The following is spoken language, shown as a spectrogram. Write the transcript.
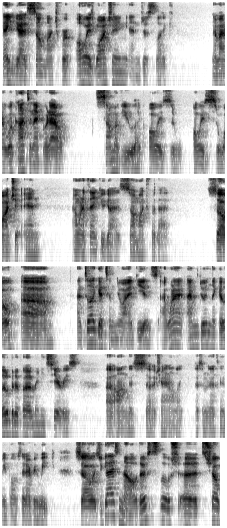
thank you guys so much for always watching and just like no matter what content I put out, some of you like always always watch it and I want to thank you guys so much for that. So, um, until I get some new ideas, I want to. I'm doing like a little bit of a mini series uh, on this uh, channel, like uh, something that's going to be posted every week. So, as you guys know, there's this little sh uh, show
